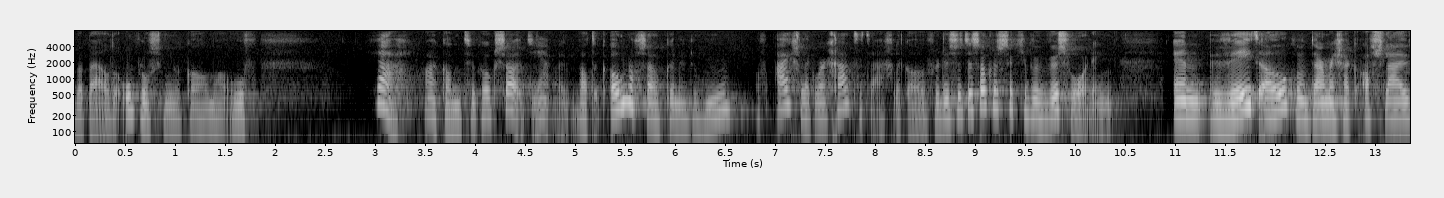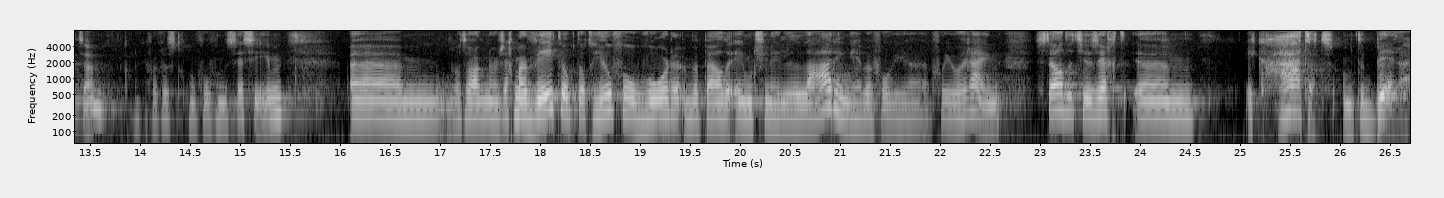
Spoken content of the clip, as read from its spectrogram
bepaalde oplossingen komen. Of ja, ik kan natuurlijk ook zo. Ja, wat ik ook nog zou kunnen doen. Of eigenlijk, waar gaat het eigenlijk over? Dus het is ook een stukje bewustwording. En weet ook, want daarmee ga ik afsluiten. Dan kan ik even rustig mijn volgende sessie in. Um, wat wou ik nou zeggen? Maar weet ook dat heel veel woorden een bepaalde emotionele lading hebben voor je, voor je brein. Stel dat je zegt, ehm, ik haat het om te bellen.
